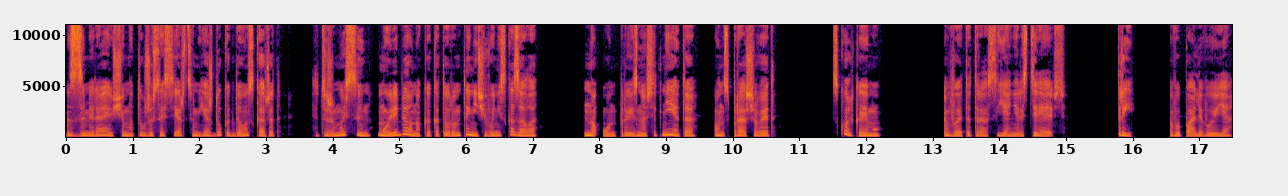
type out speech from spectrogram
С замирающим от ужаса сердцем я жду, когда он скажет «Это же мой сын, мой ребенок, о котором ты ничего не сказала». Но он произносит не это. Он спрашивает «Сколько ему?» В этот раз я не растеряюсь. Три. Выпаливаю я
